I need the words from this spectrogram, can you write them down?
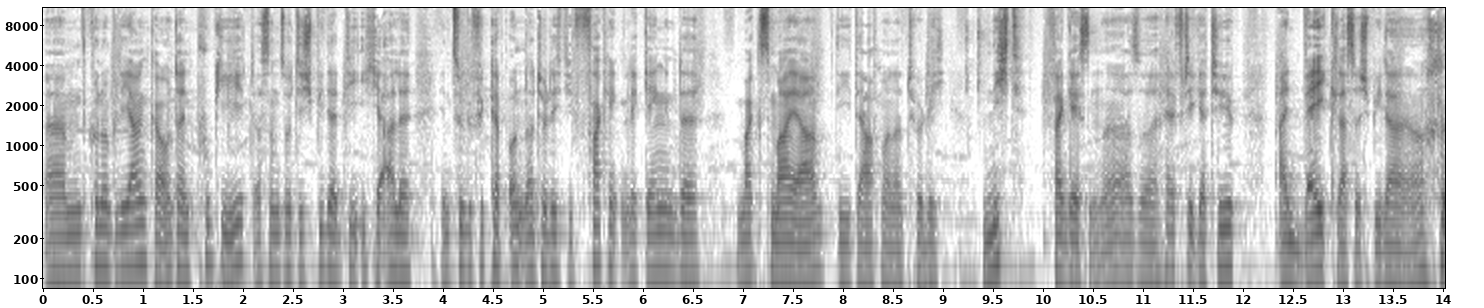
ähm, Konoblianka und ein Puki. Das sind so die Spieler, die ich hier alle hinzugefügt habe. Und natürlich die fucking Legende Max Meyer. Die darf man natürlich nicht vergessen. Ne? Also heftiger Typ, ein Weltklasse-Spieler, ja?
